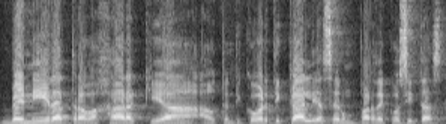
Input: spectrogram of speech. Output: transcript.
venir a trabajar aquí a Auténtico Vertical y hacer un par de cositas.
